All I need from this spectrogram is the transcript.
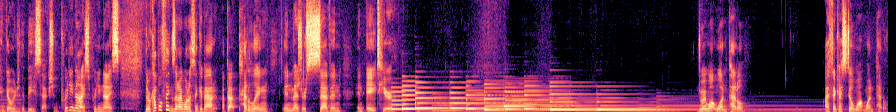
Can go into the B section. Pretty nice, pretty nice. There are a couple things that I want to think about about pedaling in measures seven and eight here. Do I want one pedal? I think I still want one pedal.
